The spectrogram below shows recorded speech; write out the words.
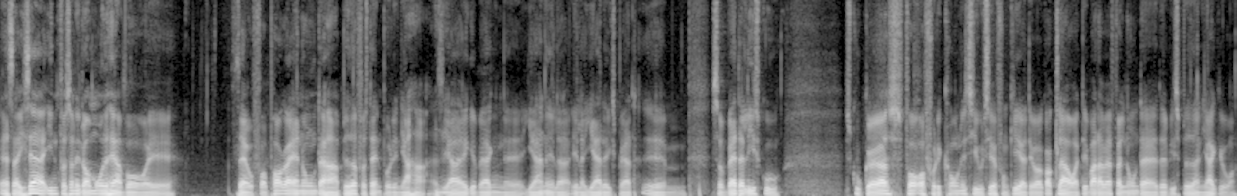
Altså især inden for sådan et område her, hvor øh, der jo for pokker er nogen, der har bedre forstand på det, end jeg har. Altså Mm. jeg er ikke hverken øh, hjerne- eller, eller hjerteekspert. Øhm, så hvad der lige skulle skulle gøres for at få det kognitive til at fungere. Det var jeg godt klar over, at det var der i hvert fald nogen, der, der vidste bedre, end jeg gjorde.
